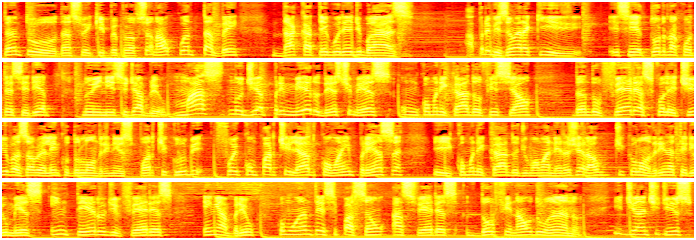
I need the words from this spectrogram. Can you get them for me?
tanto da sua equipe profissional quanto também da categoria de base. A previsão era que esse retorno aconteceria no início de abril, mas no dia 1 deste mês, um comunicado oficial dando férias coletivas ao elenco do Londrina Esporte Clube, foi compartilhado com a imprensa e comunicado de uma maneira geral de que o Londrina teria o mês inteiro de férias em abril, como antecipação às férias do final do ano. E diante disso,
